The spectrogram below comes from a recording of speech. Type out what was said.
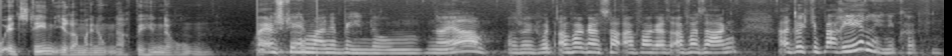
Wo entstehen Ihrer Meinung nach Behinderungen? Woher stehen meine Behinderungen? Naja, also ich würde einfach ganz, einfach ganz einfach sagen, äh, durch die Barrieren in den Köpfen.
